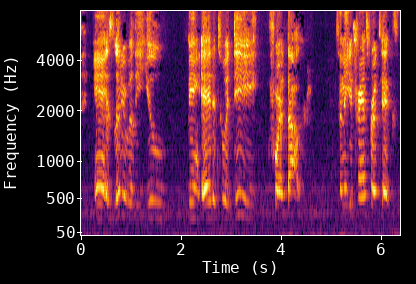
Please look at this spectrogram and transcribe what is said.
and it's literally you being added to a deed for a dollar. So then your transfer tax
